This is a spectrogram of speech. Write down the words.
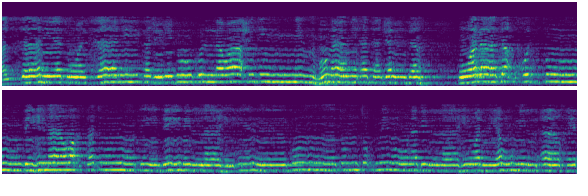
الزانية والزاني فاجلدوا كل واحد مئة جلدة ولا تأخذكم بهما رأفة في دين الله إن كنتم تؤمنون بالله واليوم الآخر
